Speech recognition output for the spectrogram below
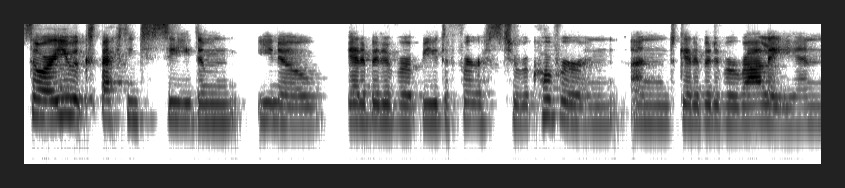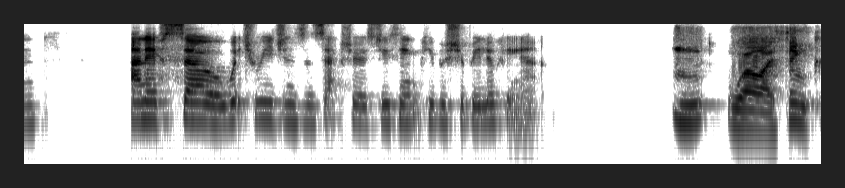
So are you expecting to see them, you know, get a bit of a, be the first to recover and, and get a bit of a rally? And, and if so, which regions and sectors do you think people should be looking at? Mm, well, I think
